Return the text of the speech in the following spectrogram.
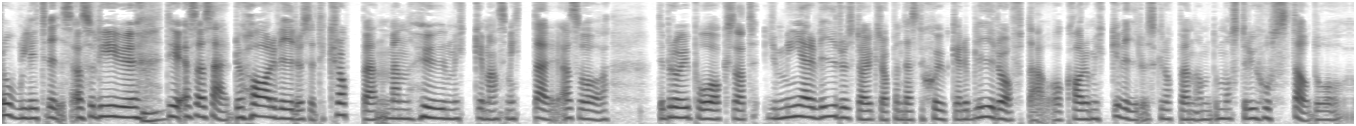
Troligtvis. Alltså det är ju, mm. det alltså så här, du har viruset i kroppen men hur mycket man smittar, alltså det beror ju på också att ju mer virus du har i kroppen desto sjukare blir du ofta och har du mycket virus i kroppen då måste du hosta och då,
